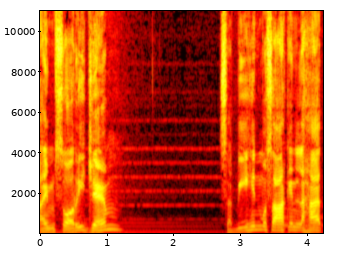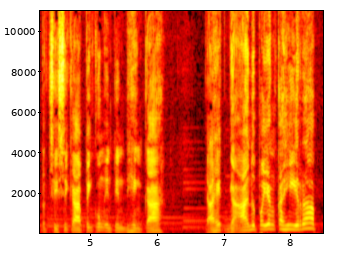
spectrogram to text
I'm sorry, Jem. Sabihin mo sa akin lahat at sisikapin kong intindihin ka kahit gaano pa yung kahirap.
